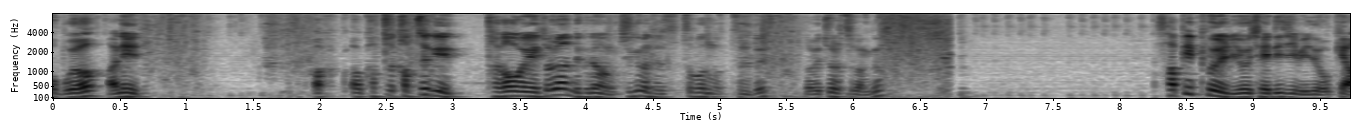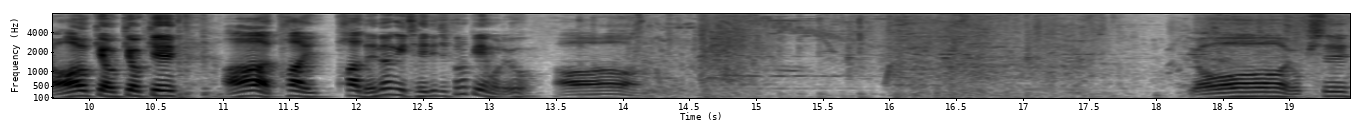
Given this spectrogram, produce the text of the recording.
어 뭐야? 아니 아, 아 갑자기 갑자기 다가오게 쫄렸는데 그냥 죽이면 됐을 것 같은데? 나 왜 쫄았지 방금? 사피플 유 제디지 미드 오케이 아 오케이 오케이 오케이 아 다 다 네 명이 제디지 프로 게이머래요 아. 야 역시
